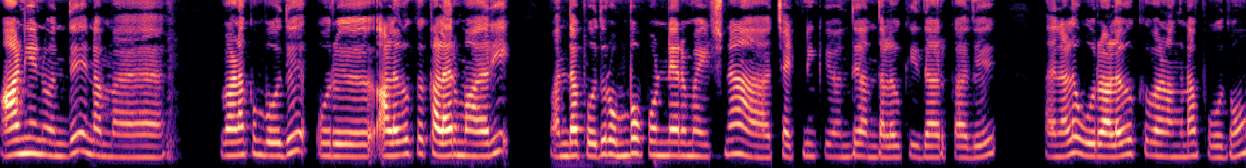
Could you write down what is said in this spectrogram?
ஆனியன் வந்து நம்ம வணக்கும்போது ஒரு அளவுக்கு கலர் மாறி வந்தால் போதும் ரொம்ப பொன்னிறம் ஆயிடுச்சுன்னா சட்னிக்கு வந்து அந்த அளவுக்கு இதாக இருக்காது. அதனால் ஒரு அளவுக்கு வணங்கினா போதும்.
